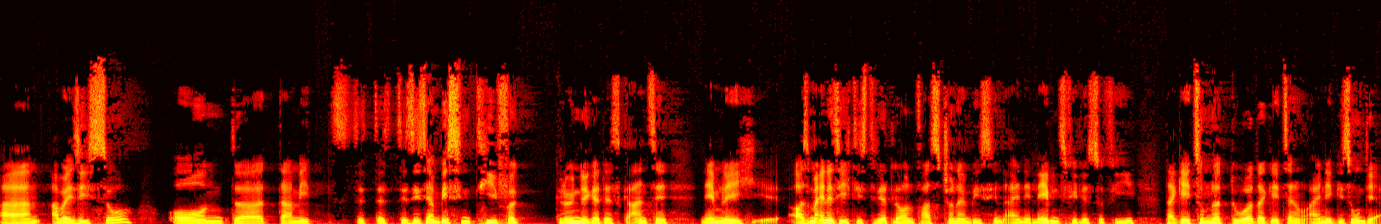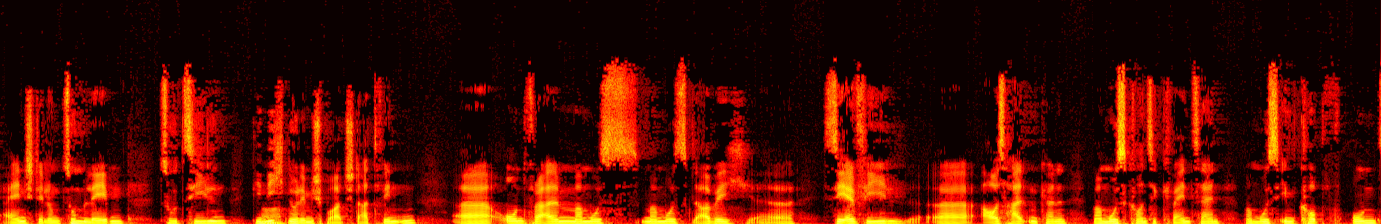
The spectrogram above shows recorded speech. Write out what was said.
Ähm, aber es ist so und äh, damit, das, das, ist ein bisschen tiefer gründiger das Ganze, nämlich aus meiner Sicht ist Triathlon fast schon ein bisschen eine Lebensphilosophie. Da geht es um Natur, da geht es um eine gesunde Einstellung zum Leben, zu Zielen, die ah. nicht nur im Sport stattfinden. Äh, und vor allem, man muss, man muss, glaube ich, äh, sehr viel äh, aushalten können. Man muss konsequent sein. Man muss im Kopf und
